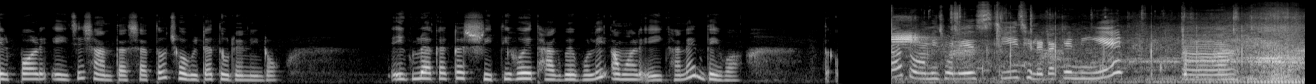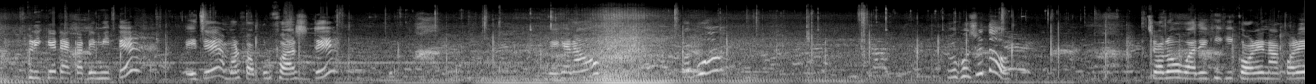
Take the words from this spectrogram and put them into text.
এরপর এই যে শান্তার সাথেও ছবিটা তুলে নিল। এইগুলো এক একটা স্মৃতি হয়ে থাকবে বলে আমার এইখানে দেওয়া। তো আমি চলে এসেছি ছেলেটাকে নিয়ে ক্রিকেট একাডেমিতে এই যে আমার পাপুর ফার্স্ট ডে দেখে নাও। তুমি খুশি তো? চলো বা দেখি কি করে, না করে,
